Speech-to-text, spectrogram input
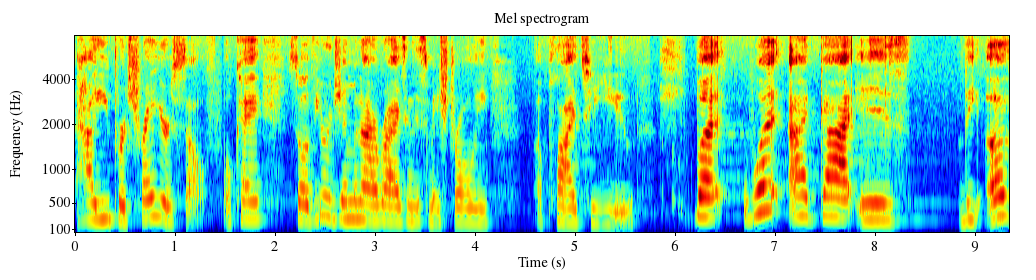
how you portray yourself. Okay. So if you're a Gemini rising, this may strongly apply to you. But what I got is the uh,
